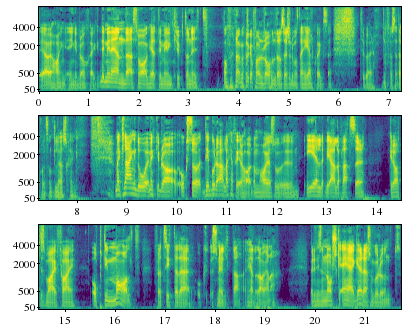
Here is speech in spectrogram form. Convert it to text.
Jag har inget, inget bra skägg. Det är min enda svaghet, det är min kryptonit. Om någon gång ska få en roll där och säger så du måste ha helskägg så tyvärr, du får sätta på ett sånt lösskägg. Men Klang då är mycket bra. Också, det borde alla kaféer ha. De har ju alltså eh, el vid alla platser, gratis wifi, optimalt för att sitta där och snylta hela dagarna. Men det finns en norsk ägare där som går runt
